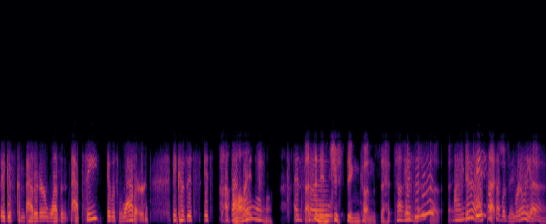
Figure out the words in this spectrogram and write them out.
biggest competitor wasn't Pepsi, it was water because it's it's a beverage. Oh. And That's so, an interesting concept. I isn't it? That. I know. I thought that was brilliant. Yeah,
